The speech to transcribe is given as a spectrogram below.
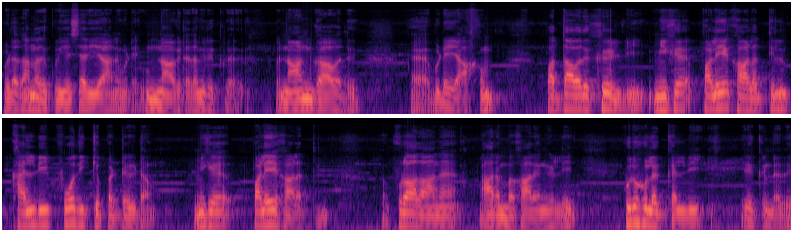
விட தான் அதுக்குரிய சரியான விடை உண்ணாவிரதம் இருக்கிறது. இப்போ நான்காவது விடையாகும். பத்தாவது கேள்வி மிக பழைய காலத்தில் கல்வி போதிக்கப்பட்ட இடம். மிக பழைய காலத்தில் புராதான ஆரம்ப காலங்களில் குருகுல கல்வி இருக்கின்றது.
